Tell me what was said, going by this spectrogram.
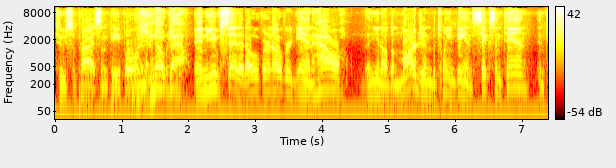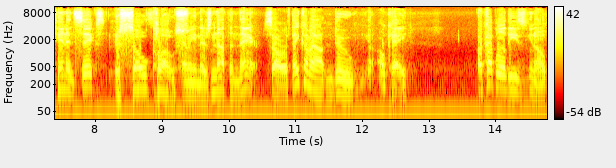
to surprise some people. And, no doubt. And you've said it over and over again, how, you know, the margin between being 6 and 10 and 10 and 6 is so close. I mean, there's nothing there. So if they come out and do, you know, okay, a couple of these, you know,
